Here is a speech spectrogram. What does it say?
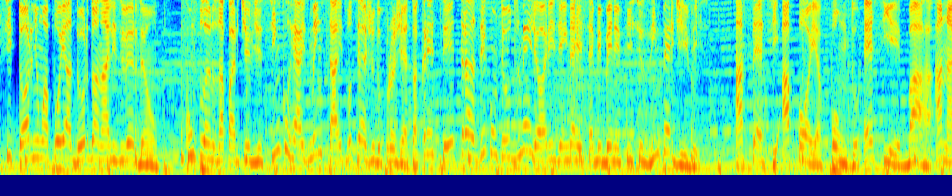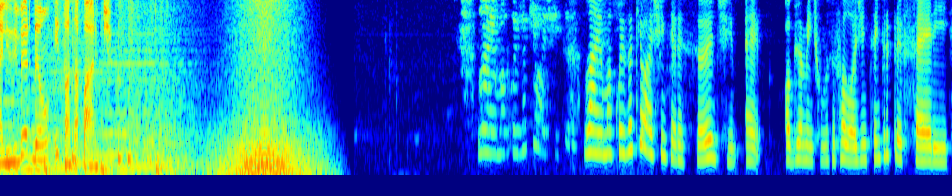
Se torne um apoiador do Análise Verdão. Com planos a partir de R$ reais mensais, você ajuda o projeto a crescer, trazer conteúdos melhores e ainda recebe benefícios imperdíveis. Acesse apoia.se barra Análise Verdão e faça parte. Lá, uma coisa que eu acho interessante. Lá, uma coisa que eu acho interessante é, obviamente, como você falou, a gente sempre prefere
